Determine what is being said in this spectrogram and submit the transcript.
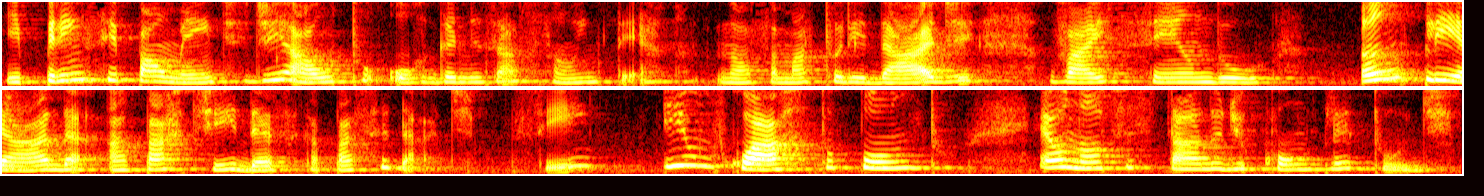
e principalmente de auto-organização interna. Nossa maturidade vai sendo ampliada a partir dessa capacidade. Sim? E um quarto ponto é o nosso estado de completude.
